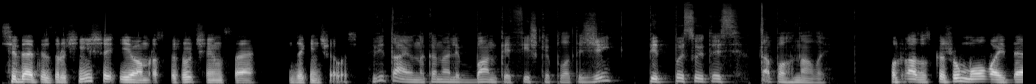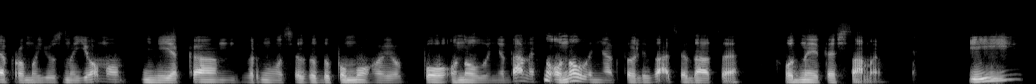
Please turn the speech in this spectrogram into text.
Сідайте зручніше, і я вам розкажу, чим все закінчилось. Вітаю на каналі Банки Фішки Платежі. Підписуйтесь та погнали. Одразу скажу, мова йде про мою знайому, яка звернулася за допомогою по оновленню даних. Ну, оновлення, актуалізація, да, це одне і те ж саме. І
